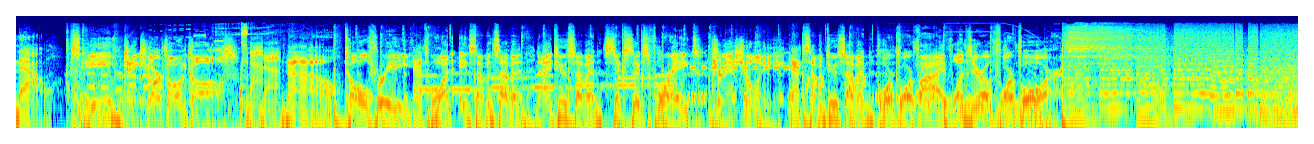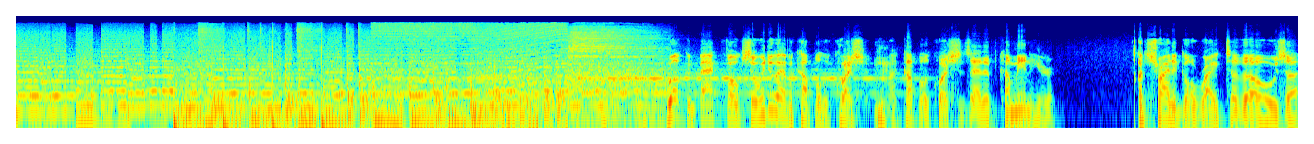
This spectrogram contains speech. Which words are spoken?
now. Steve takes your phone calls. Now. now. Toll free at 1 877 927 6648. Internationally at 727 445 1044. Welcome back, folks. So we do have a couple of questions, a couple of questions that have come in here. Let's try to go right to those. Uh,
